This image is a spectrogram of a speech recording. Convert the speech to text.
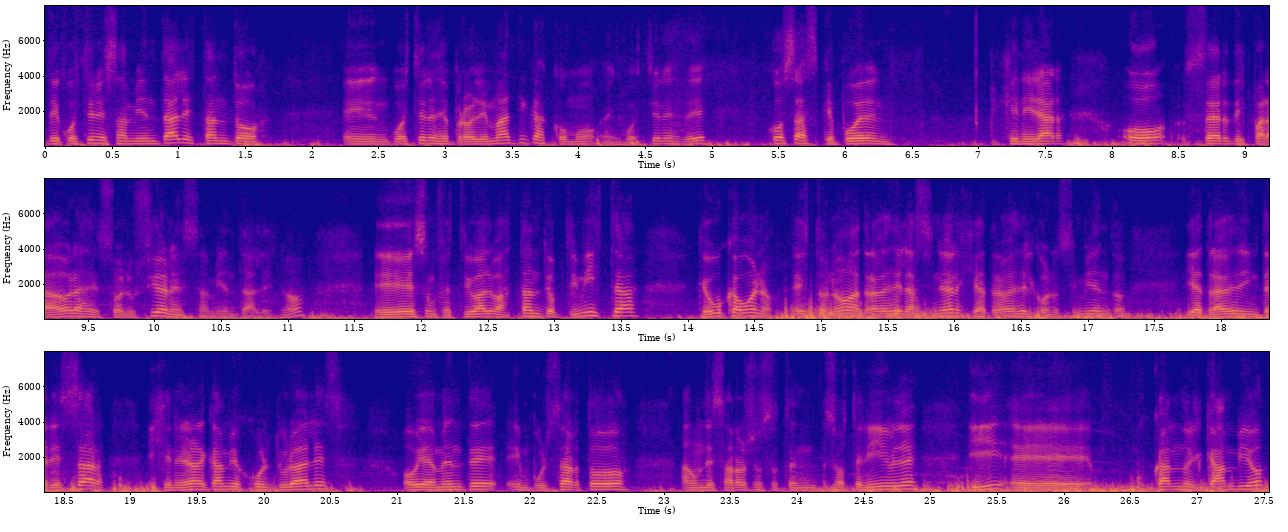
de cuestiones ambientales, tanto en cuestiones de problemáticas como en cuestiones de cosas que pueden generar o ser disparadoras de soluciones ambientales. ¿no? Eh, es un festival bastante optimista que busca, bueno, esto, ¿no? A través de la sinergia, a través del conocimiento y a través de interesar y generar cambios culturales, obviamente impulsar todo a un desarrollo sostenible y eh, buscando el cambio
